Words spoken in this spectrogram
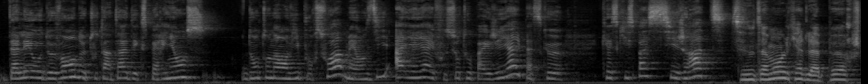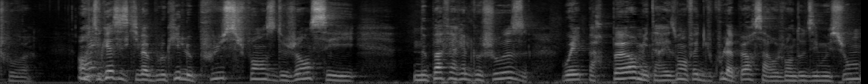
d'aller au-devant de tout un tas d'expériences dont on a envie pour soi, mais on se dit, aïe aïe aïe, il faut surtout pas que j'y aille parce que qu'est-ce qui se passe si je rate? C'est notamment le cas de la peur, je trouve. En tout cas, c'est ce qui va bloquer le plus, je pense, de gens, c'est ne pas faire quelque chose oui, par peur, mais tu as raison, en fait, du coup, la peur, ça rejoint d'autres émotions,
